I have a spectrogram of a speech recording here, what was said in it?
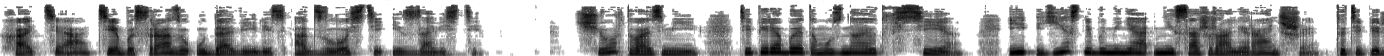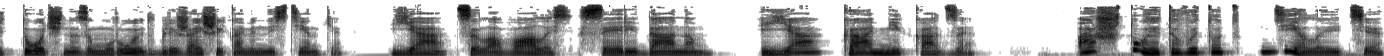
хотя те бы сразу удавились от злости и зависти. Черт возьми, теперь об этом узнают все. И если бы меня не сожрали раньше, то теперь точно замуруют в ближайшей каменной стенке. Я целовалась с Эриданом. Я камикадзе. «А что это вы тут делаете?»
